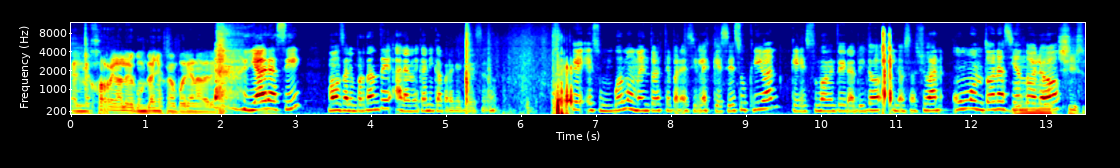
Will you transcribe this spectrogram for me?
El mejor regalo de cumpleaños que me podrían haber hecho. Y ahora sí, vamos a lo importante, a la mecánica para que quede seguro. Que es un buen momento este para decirles que se suscriban, que es sumamente gratuito y nos ayudan un montón haciéndolo. Muchis-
